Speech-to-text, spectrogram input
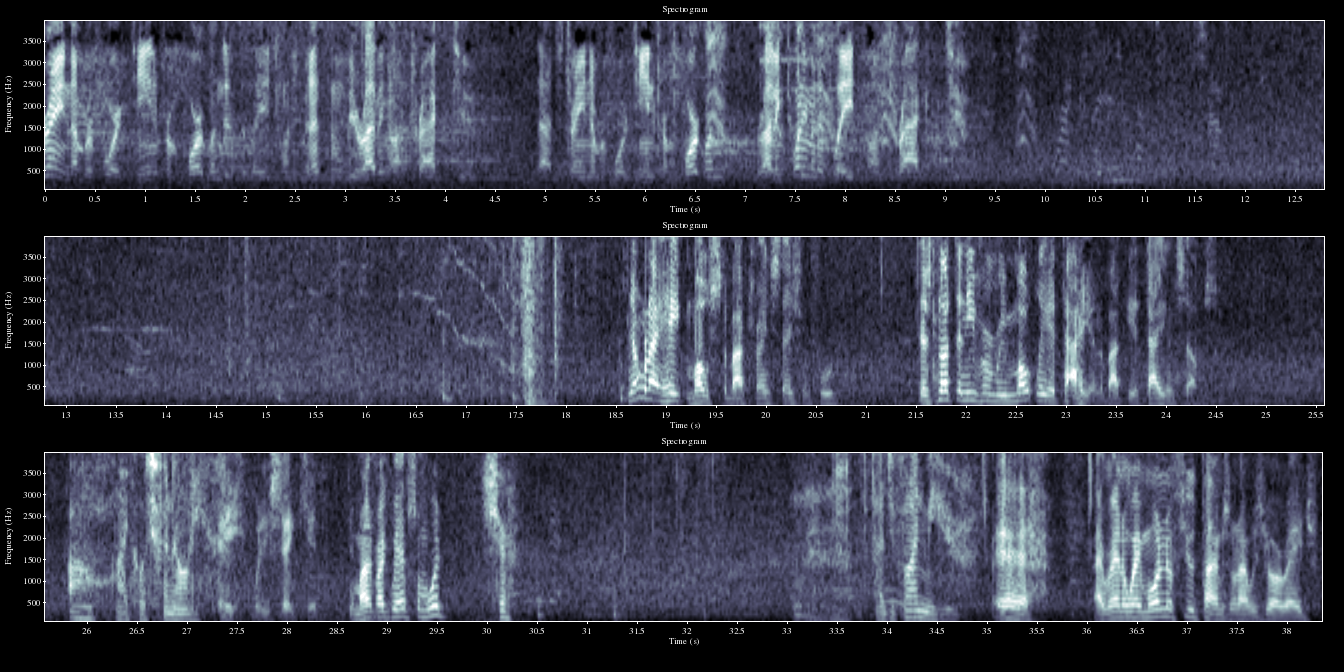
Train number 14 from Portland is delayed 20 minutes and will be arriving on track 2. That's train number 14 from Portland, arriving 20 minutes late on track 2. You know what I hate most about train station food? There's nothing even remotely Italian about the Italian subs. Oh, hi, Coach Fanelli. Hey, what do you say, kid? Do you mind if I grab some wood? Sure. How'd you find me here? Yeah, I ran away more than a few times when I was your age.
